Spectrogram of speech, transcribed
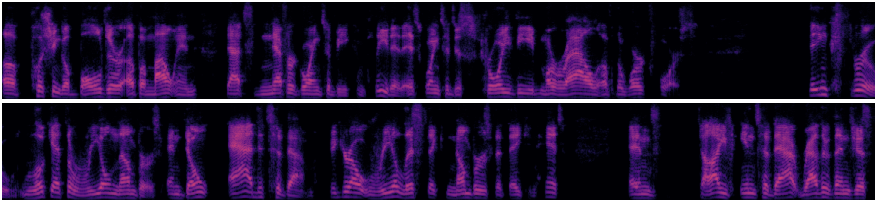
of pushing a boulder up a mountain that's never going to be completed. It's going to destroy the morale of the workforce. Think through, look at the real numbers, and don't add to them. Figure out realistic numbers that they can hit and dive into that rather than just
